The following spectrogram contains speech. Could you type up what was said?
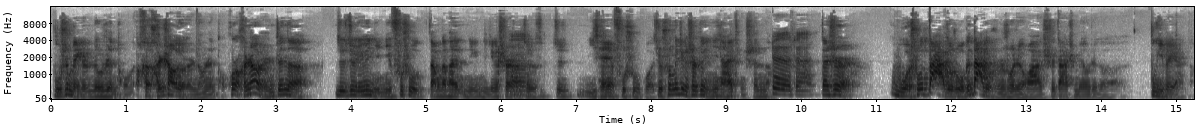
不是每个人都认同的，很很少有人能认同，或者很少有人真的就就因为你你复述咱们刚才你你这个事儿啊，嗯就就以前也复述过，就说明这个事儿对你影响还挺深的。对对对，但是我说大多数，我跟大多数人说这个话是大家是没有这个不以为然的。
